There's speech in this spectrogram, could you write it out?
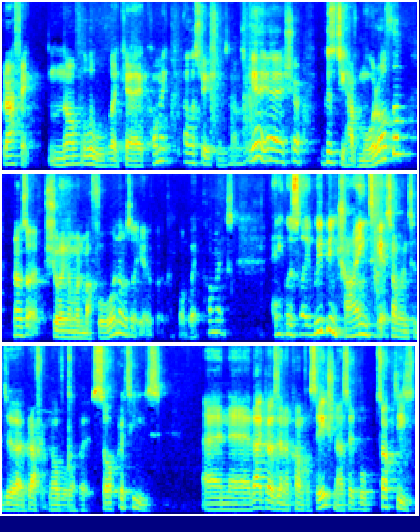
graphic novel, like uh, comic illustrations. And I was like, yeah, yeah, sure. Because do you have more of them? And I was like showing them on my phone. I was like, yeah, I've got a couple of web comics. And he goes like, we've been trying to get someone to do a graphic novel about Socrates. And uh, that goes in a conversation. I said, well, Socrates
